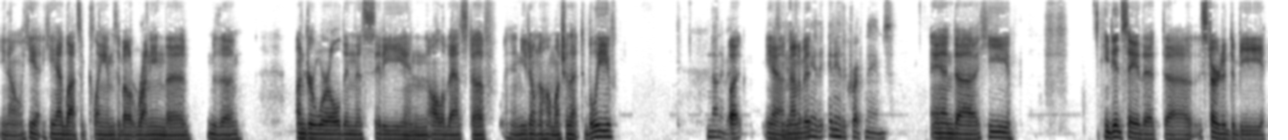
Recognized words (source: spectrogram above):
you know he he had lots of claims about running the the underworld in this city and all of that stuff, and you don't know how much of that to believe. None of it. But yeah, none of it. Any of the, any of the correct names. and uh, he he did say that uh, it started to be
